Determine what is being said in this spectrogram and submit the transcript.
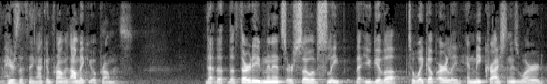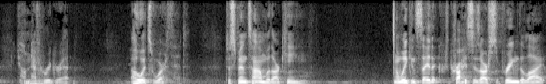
And here's the thing I can promise, I'll make you a promise that the, the 30 minutes or so of sleep that you give up to wake up early and meet Christ in His Word, you'll never regret. Oh, it's worth it to spend time with our King. And we can say that Christ is our supreme delight.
